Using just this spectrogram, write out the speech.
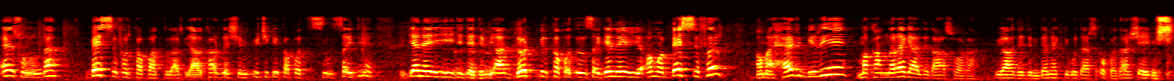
En sonunda 5-0 kapattılar. Ya kardeşim 3-2 kapatılsaydı gene iyiydi dedim. Yani 4-1 kapatılsa gene iyi ama 5-0 ama her biri makamlara geldi daha sonra. Ya dedim demek ki bu ders o kadar şeymiş.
